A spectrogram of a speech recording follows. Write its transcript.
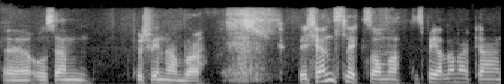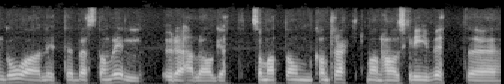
Eh, och sen försvinner han bara. Det känns lite som att spelarna kan gå lite bäst de vill ur det här laget. Som att de kontrakt man har skrivit eh,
